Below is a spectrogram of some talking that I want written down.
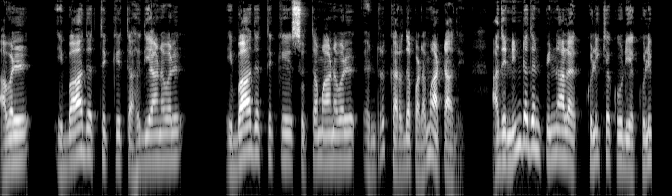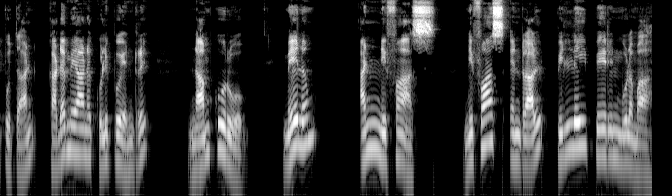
அவள் இபாதத்துக்கு தகுதியானவள் இபாதத்துக்கு சுத்தமானவள் என்று கருதப்பட மாட்டாது. அது நின்றதன் பின்னால் குளிக்கக்கூடிய குளிப்பு தான் கடமையான குளிப்பு என்று நாம் கூறுவோம். மேலும் அந்நிஃபாஸ். நிஃபாஸ் என்றால் பிள்ளை பேரின் மூலமாக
